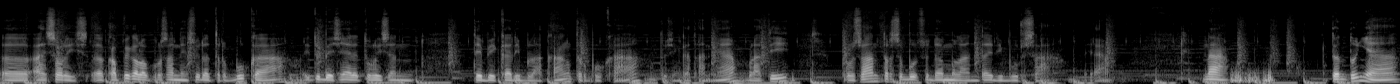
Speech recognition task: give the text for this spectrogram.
uh, sorry, uh, tapi kalau perusahaan yang sudah terbuka itu biasanya ada tulisan TBK di belakang terbuka itu singkatannya. Berarti perusahaan tersebut sudah melantai di bursa ya. Nah, tentunya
